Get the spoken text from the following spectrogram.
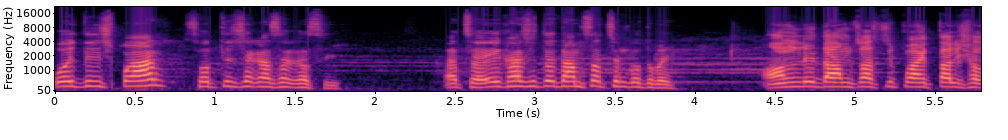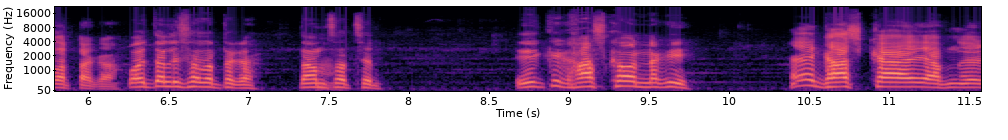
পঁয়ত্রিশ পার ছত্রিশের কাছাকাছি। আচ্ছা এই খাসিটার দাম চাচ্ছেন কত ভাই? অনলি দাম চাচ্ছি পঁয়তাল্লিশ হাজার টাকা। পঁয়তাল্লিশ হাজার টাকা। দাম চাচ্ছেন। একে ঘাস খাওয়ান নাকি? হ্যাঁ ঘাস খায় আপনার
